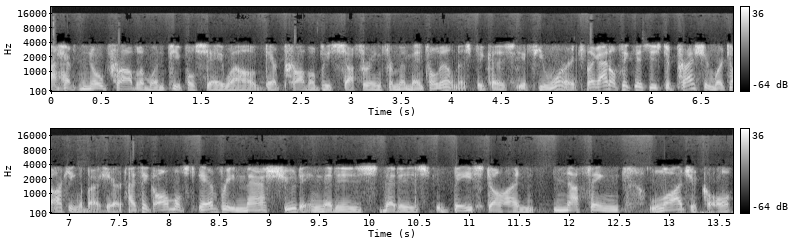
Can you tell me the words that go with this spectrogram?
I have no problem when people say, well, they're probably suffering from a mental illness because if you weren't, like, I don't think this is depression we're talking about here. I think almost every mass shooting that is, that is based on nothing logical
